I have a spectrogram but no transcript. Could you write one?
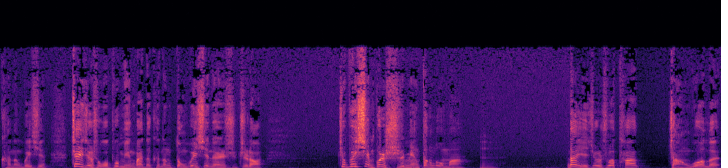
可能微信，这就是我不明白的。可能懂微信的人是知道，这微信不是实名登录吗？嗯，那也就是说，他掌握了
